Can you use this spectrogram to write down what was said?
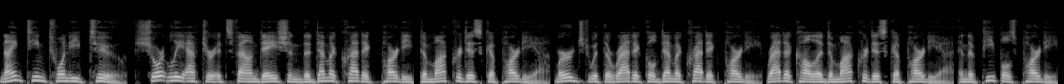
1922, shortly after its foundation the Democratic Party Partia merged with the Radical Democratic Party Radikala Demokratiska Partia and the People's Party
